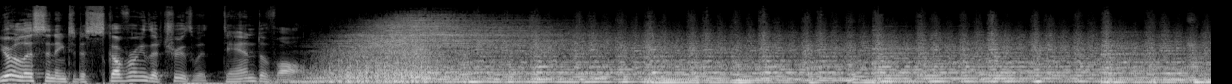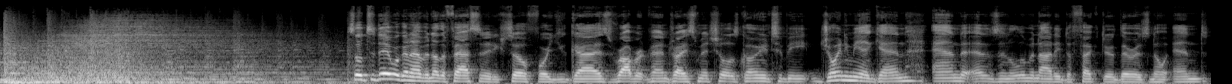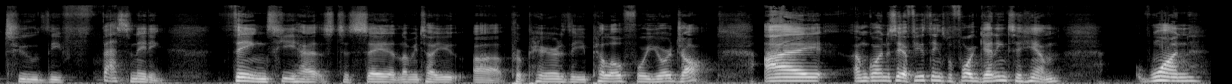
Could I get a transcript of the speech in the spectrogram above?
You're listening to Discovering the Truth with Dan Duval. So today we're going to have another fascinating show for you guys. Robert Vandriest Mitchell is going to be joining me again, and as an Illuminati defector, there is no end to the fascinating things he has to say. And let me tell you, uh, prepare the pillow for your jaw. I am going to say a few things before getting to him. One,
